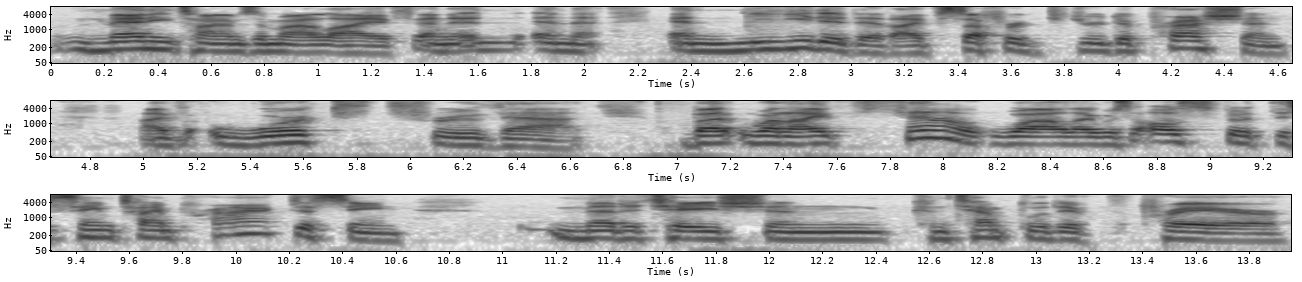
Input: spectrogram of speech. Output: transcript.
many times in my life and and and, and needed it. I've suffered through depression. I've worked through that. But what I felt while I was also at the same time practicing meditation, contemplative prayer,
